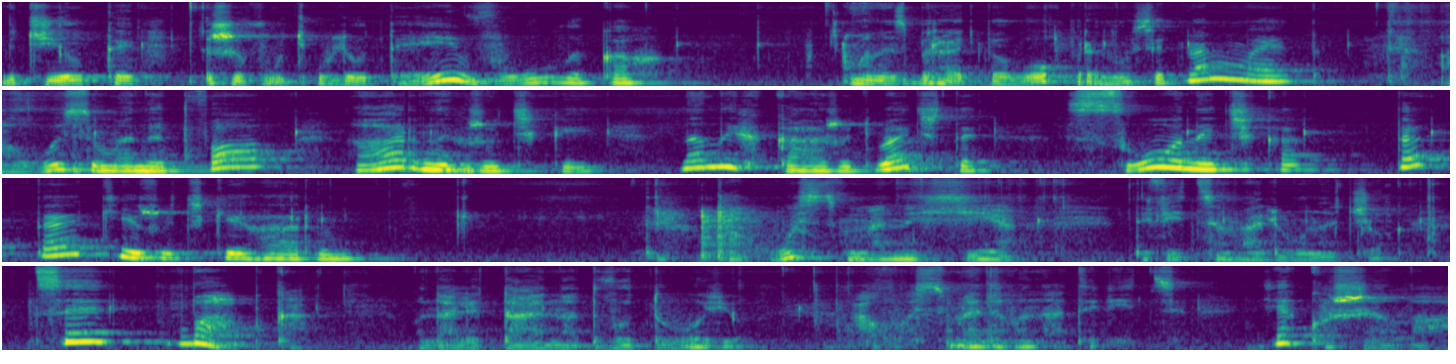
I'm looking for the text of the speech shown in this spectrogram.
Бджілки живуть у людей в вуликах. Вони збирають пилок, приносять нам мед. А ось у мене два гарних жучки. На них кажуть, бачите, сонечка. Та такі жучки гарні. А ось в мене є, дивіться, малюночок. Це бабка. Вона літає над водою. А ось в мене вона, дивіться, як ожила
